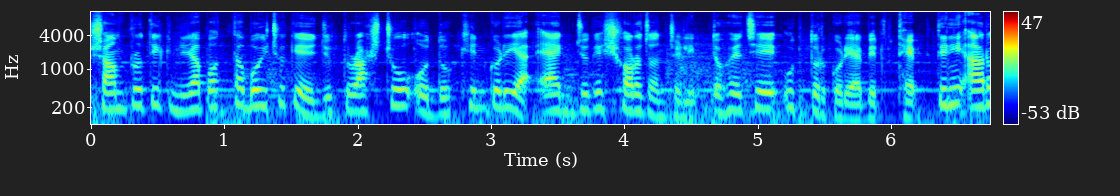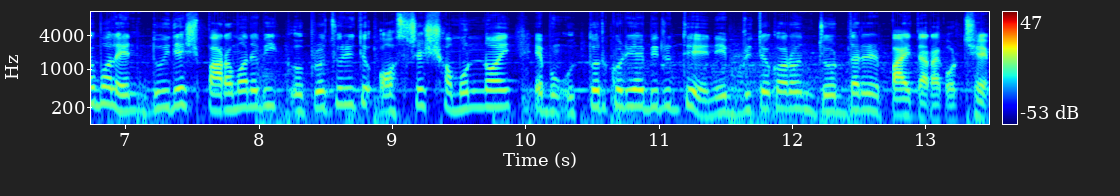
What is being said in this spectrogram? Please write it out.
সাম্প্রতিক নিরাপত্তা বৈঠকে যুক্তরাষ্ট্র দক্ষিণ কোরিয়া একযোগে ষড়যন্ত্রে লিপ্ত হয়েছে উত্তর কোরিয়ার বিরুদ্ধে। তিনি আরও বলেন, দুই দেশ পারমাণবিক ও প্রচলিত অস্ত্রের সমন্বয় এবং উত্তর কোরিয়ার বিরুদ্ধে নিবৃতকরণ জোরদারের পায়তারা করছে।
